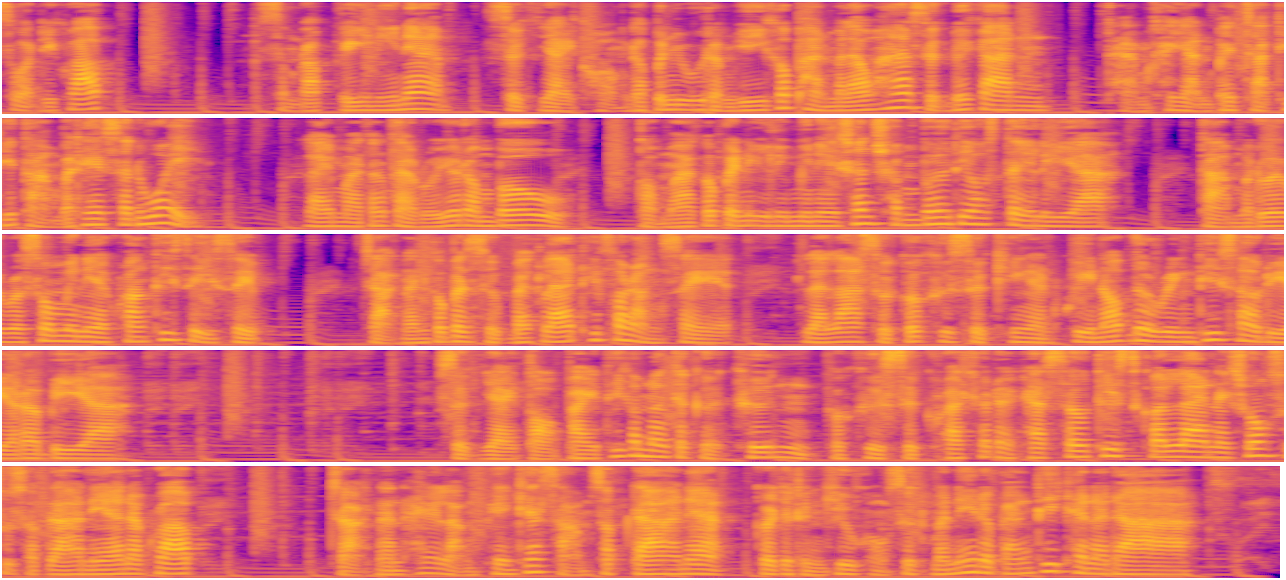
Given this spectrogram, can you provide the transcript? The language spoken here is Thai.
สวัสดีครับสำหรับปีนี้เนี่ยศึกใหญ่ของ WWE ก็ผ่านมาแล้ว 5 ศึกด้วยกัน แถมขยันไปจัดที่ต่างประเทศซะด้วย ไล่มาตั้งแต่ Royal Rumble ต่อมาก็เป็น Elimination Chamber ที่ออสเตรเลีย ตามมาด้วย WrestleMania ครั้งที่ 40 จากนั้นก็เป็นศึก Backlash ที่ฝรั่งเศส และล่าสุดก็คือศึก King and Queen of the Ring ที่ซาอุดิอาระเบียศึกใหญ่ต่อไปที่กำลังจะเกิดขึ้น ก็คือศึก Clash of the Castle ที่สกอตแลนด์ในช่วงสุดสัปดาห์นี้นะครับ จากนั้นให้หลังเพียงแค่ 3 สัปดาห์เนี่ย ก็จะถึงคิวของศึก Money the Bank ที่แคนาดา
